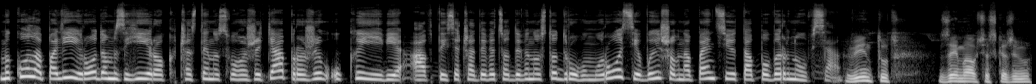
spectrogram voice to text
Микола Палій родом з гірок. Частину свого життя прожив у Києві, а в 1992 році вийшов на пенсію та повернувся. Він тут займався, скажімо,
